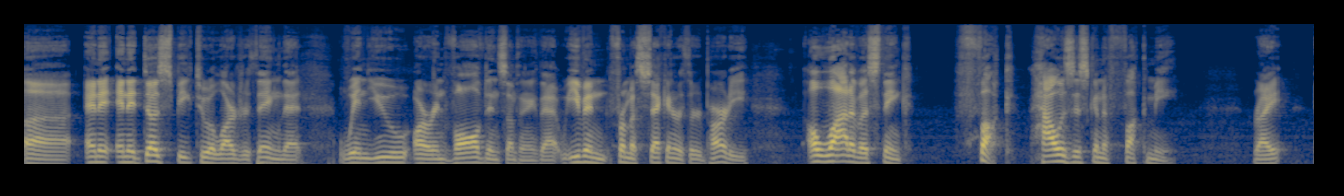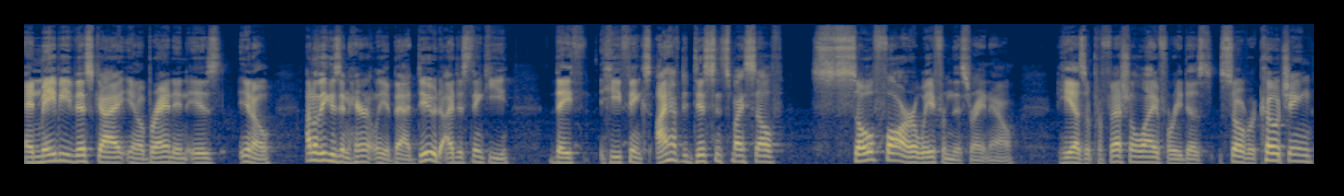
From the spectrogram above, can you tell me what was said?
uh, and it and it does speak to a larger thing that when you are involved in something like that, even from a second or third party, a lot of us think, "Fuck, how is this going to fuck me?" Right? And maybe this guy, you know, Brandon is, you know, I don't think he's inherently a bad dude. I just think he they he thinks I have to distance myself so far away from this right now. He has a professional life where he does sober coaching,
